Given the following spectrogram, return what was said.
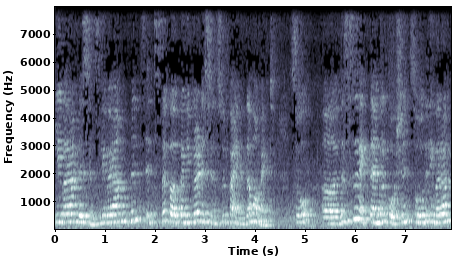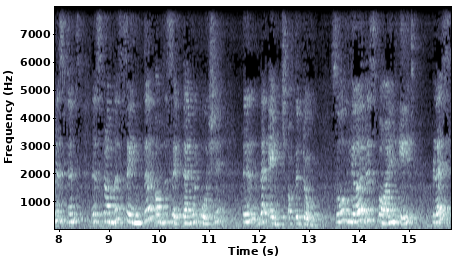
lever arm distance. Lever arm means it's the perpendicular distance to find the moment. So uh, this is a rectangle portion. So the lever arm distance is from the center of this rectangle portion till the edge of the toe. So here it is 0.8 plus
